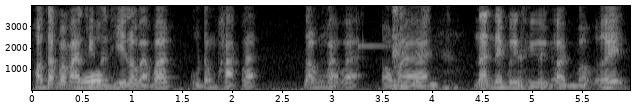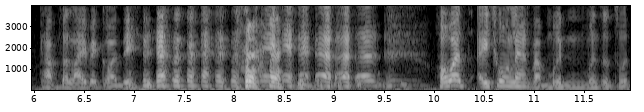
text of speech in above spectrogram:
พอสักประมาณโอ้สิบนาทีเราแบบว่ากูต้องพักแล้วต้องแบบว่าออกมานั่นในมือถือก่อนบอกเฮ้ยทำสไลด์ไปก่อนดิเพราะว่าไอ้ช่วงแรกแบบมึนมึนสุด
